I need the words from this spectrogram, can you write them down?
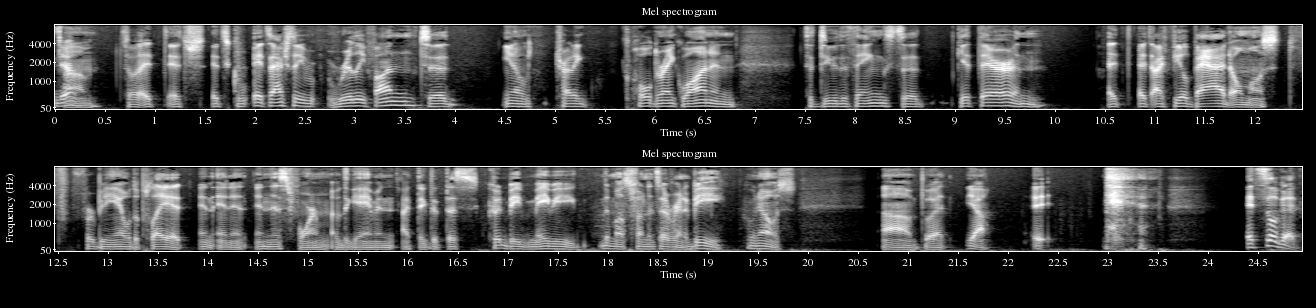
Yeah, Um, so it, it's it's it's actually really fun to you know try to hold rank one and to do the things to get there, and it, it I feel bad almost f- for being able to play it in in it- in this form of the game, and I think that this could be maybe the most fun it's ever going to be. Who knows? Um, but yeah, it it's still good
